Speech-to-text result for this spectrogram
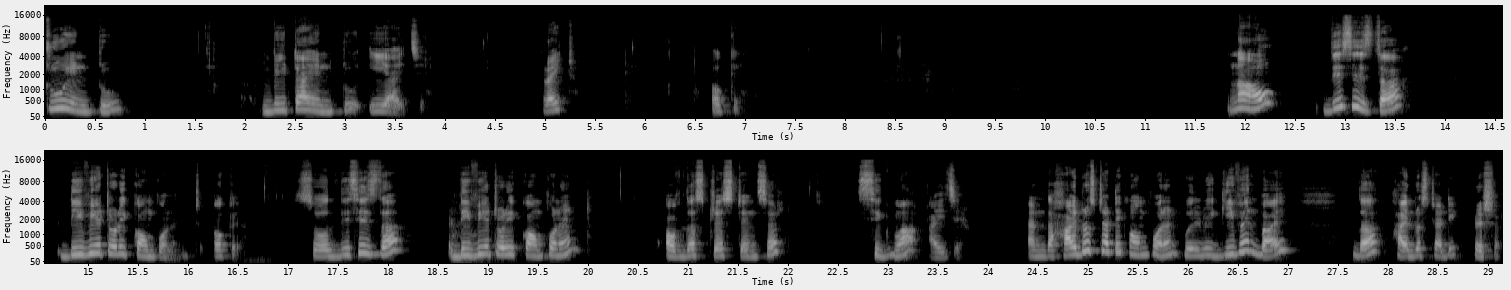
2 into beta into Eij right? Okay. Now this is the deviatory component. Okay. So this is the deviatory component of the stress tensor sigma ij and the hydrostatic component will be given by the hydrostatic pressure.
